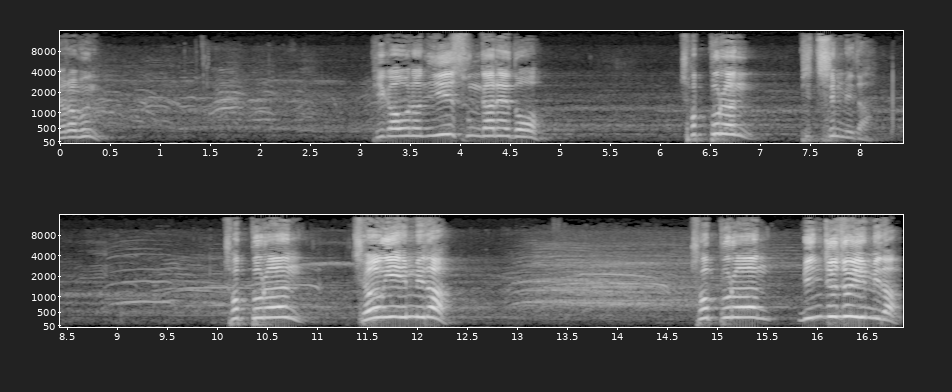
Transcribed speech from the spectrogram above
여러분, 비가 오는 이 순간에도 촛불은 빛입니다. 촛불은 정의입니다. 촛불은 민주주의입니다.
